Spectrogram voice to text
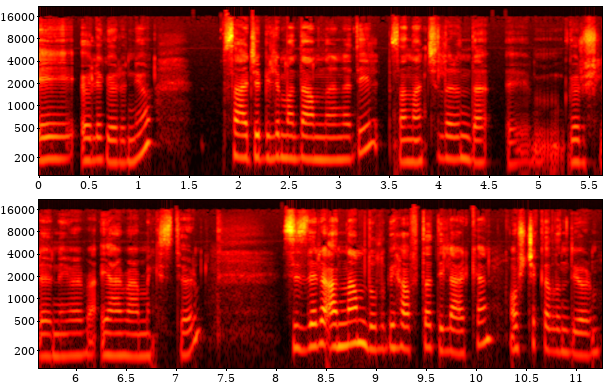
E, öyle görünüyor. Sadece bilim adamlarına değil sanatçıların da e, görüşlerine yer, yer vermek istiyorum. Sizlere anlam dolu bir hafta dilerken hoşçakalın diyorum.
